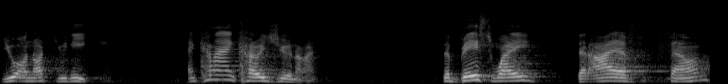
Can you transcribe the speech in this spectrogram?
You are not unique. And can I encourage you and I? The best way that I have found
